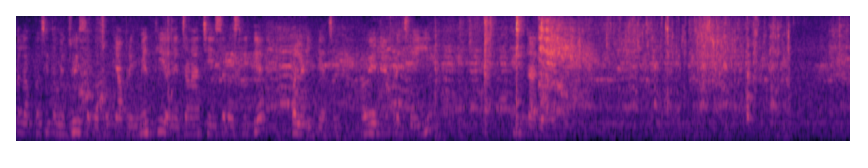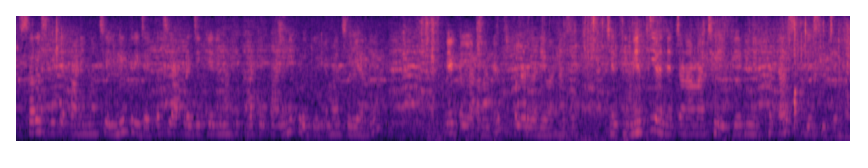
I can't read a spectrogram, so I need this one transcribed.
કલાક પછી તમે જોઈ શકો છો કે આપણે મેથી અને ચણા છે એ સરસ રીતે પલળી ગયા છે. હવે એને આપણે છે એ ઉતારી સરસ રીતે પાણીમાં છે એ નીકળી જાય. પછી આપણે જે કેરીમાંથી ખાટું પાણી નીકળ્યું હતું, એમાં છે એને બે કલાક માટે પલળવા દેવાના છે. જેથી મેથી અને ચણામાં છે એ કેરીની ખટાશ બેસી જાય.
